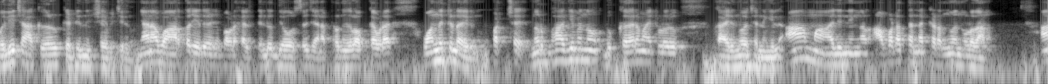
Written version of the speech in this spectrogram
വലിയ ചാക്കുകൾ കെട്ടി നിക്ഷേപിച്ചിരുന്നു. ഞാൻ ആ വാർത്ത ചെയ്ത് കഴിഞ്ഞപ്പോൾ അവിടെ ഹെൽത്തിന്റെ ഉദ്യോഗസ്ഥർ ജനപ്രതിനിധികളൊക്കെ അവിടെ വന്നിട്ടുണ്ടായിരുന്നു. പക്ഷേ നിർഭാഗ്യമെന്നോ ദുഃഖകരമായിട്ടുള്ളൊരു കാര്യം എന്ന് വെച്ചിട്ടുണ്ടെങ്കിൽ ആ മാലിന്യങ്ങൾ അവിടെ തന്നെ കിടന്നു എന്നുള്ളതാണ്. ആ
